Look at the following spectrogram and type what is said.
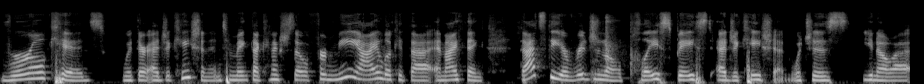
rural kids with their education and to make that connection. So for me, I look at that and I think that's the original place-based education, which is, you know,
